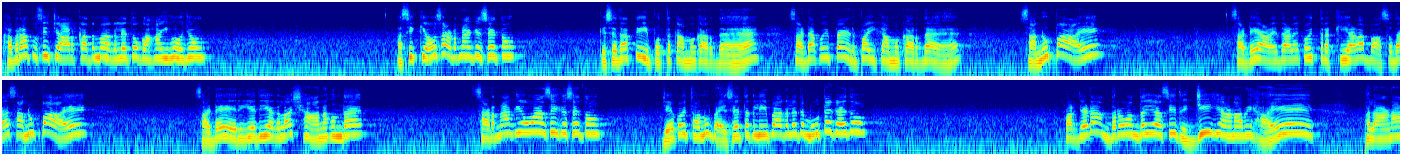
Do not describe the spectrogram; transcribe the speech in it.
ਖਬਰਾਂ ਤੁਸੀਂ ਚਾਰ ਕਦਮ ਅਗਲੇ ਤੋਂ ਗਾਹਾਂ ਹੀ ਹੋ ਜਾਓ। ਅਸੀਂ ਕਿਉਂ ਸੜਨਾ ਕਿਸੇ ਤੋਂ? ਕਿਸੇ ਦਾ ਧੀ ਪੁੱਤ ਕੰਮ ਕਰਦਾ ਹੈ, ਸਾਡਾ ਕੋਈ ਭੈਣ ਭਾਈ ਕੰਮ ਕਰਦਾ ਹੈ। ਸਾਨੂੰ ਭਾਏ। ਸਾਡੇ ਆਲੇ ਦਾਲੇ ਕੋਈ ਤਰੱਕੀ ਵਾਲਾ ਵੱਸਦਾ ਹੈ, ਸਾਨੂੰ ਭਾਏ। ਸਾਡੇ ਏਰੀਏ ਦੀ ਅਗਲਾ ਸ਼ਾਨ ਹੁੰਦਾ ਹੈ। ਸੜਨਾ ਕਿਉਂ ਆ ਅਸੀਂ ਕਿਸੇ ਤੋਂ? ਜੇ ਕੋਈ ਤੁਹਾਨੂੰ ਵੈਸੇ ਤਕਲੀਫ ਆ ਅਗਲੇ ਤੇ ਮੂੰਹ ਤੇ ਕਹਿ ਦਿਓ ਪਰ ਜਿਹੜਾ ਅੰਦਰੋਂ ਅੰਦਰ ਹੀ ਅਸੀਂ ਰਿੱਝੀ ਜਾਣਾ ਵੀ ਹਾਏ, ਫਲਾਣਾ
